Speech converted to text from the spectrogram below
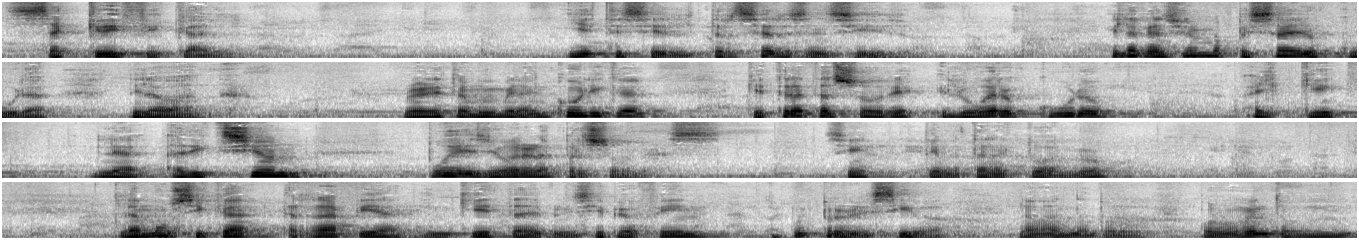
Sacrificial. Y este es el tercer sencillo. Es la canción más pesada y oscura de la banda. Una letra muy melancólica que trata sobre el lugar oscuro al que la adicción puede llevar a las personas. ¿Sí? Tema tan actual, ¿no? La música es rápida, inquieta de principio a fin, muy progresiva la banda, por, por momentos un,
